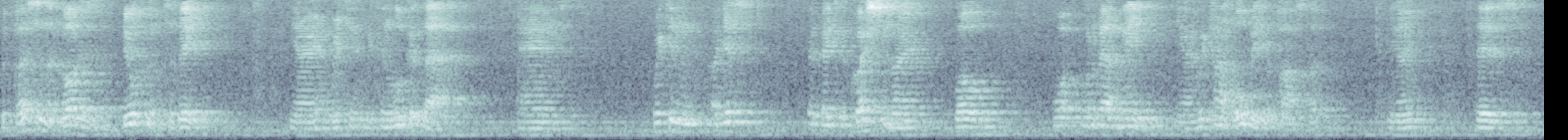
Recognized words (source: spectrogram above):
the, the person that God has built them to be. You know, we can, we can look at that and we can, I guess, it begs the question though, well, what, what about me? You know, we can't all be the pastor. You know, there's,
